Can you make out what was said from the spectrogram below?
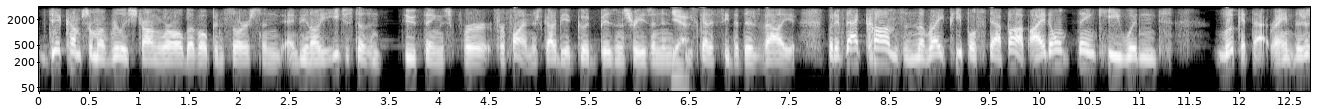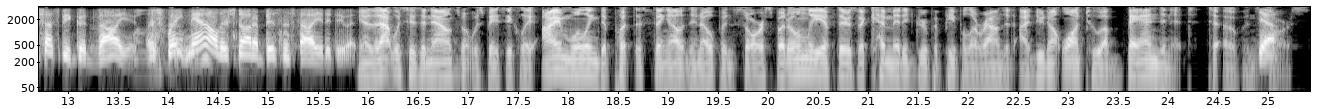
Dick comes from a really strong world of open source, and, and you know he just doesn't do things for for fun. There's got to be a good business reason, and yes. he's got to see that there's value. But if that comes and the right people step up, I don't think he wouldn't look at that. Right? There just has to be a good value. Well, right now, there's not a business value to do it. Yeah, that was his announcement. Was basically, I'm willing to put this thing out in open source, but only if there's a committed group of people around it. I do not want to abandon it to open yeah. source.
